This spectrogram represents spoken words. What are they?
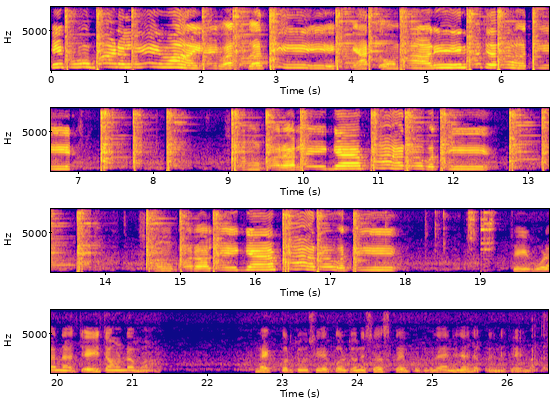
એ ગુગળ લેવા આવ્યા સતી ત્યાં તો મારી નજર હતી શંકર લઈ ગયા પાર્વતી શંકર લઈ ગયા પાર્વતી જય ભોળાનાથ જય ચામુંડામાં. લાઈક કરજો શેર કરજો અને સબસ્ક્રાઈબ કરજો. બધાને જાજા કરીને જય માતા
